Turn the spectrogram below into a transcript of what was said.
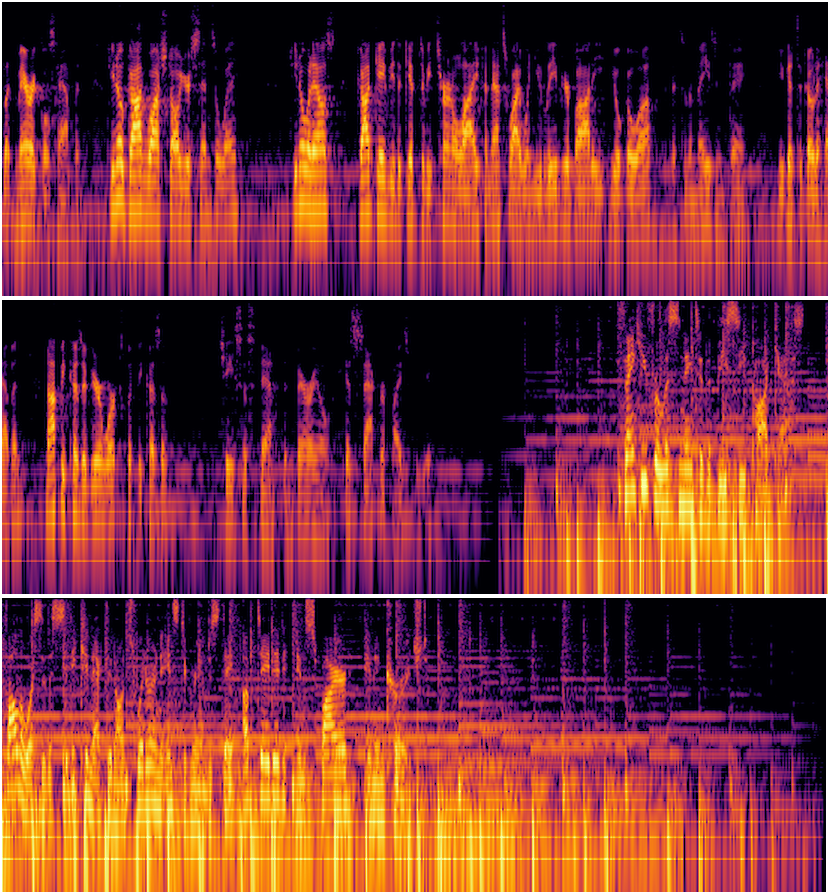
but miracles happen. Do you know God washed all your sins away? Do you know what else? God gave you the gift of eternal life, and that's why when you leave your body, you'll go up. It's an amazing thing. You get to go to heaven, not because of your works, but because of Jesus' death and burial, his sacrifice for you. Thank you for listening to the BC Podcast. Follow us at A City Connected on Twitter and Instagram to stay updated, inspired, and encouraged.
